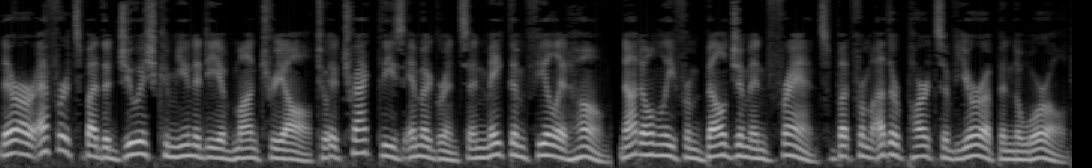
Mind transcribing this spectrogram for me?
There are efforts by the Jewish community of Montreal to attract these immigrants and make them feel at home, not only from Belgium and France but from other parts of Europe and the world.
